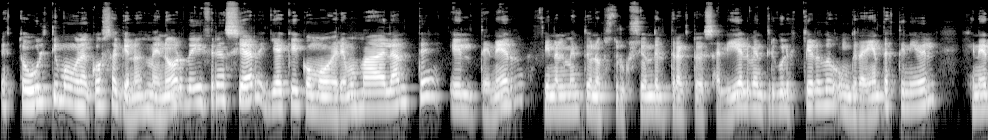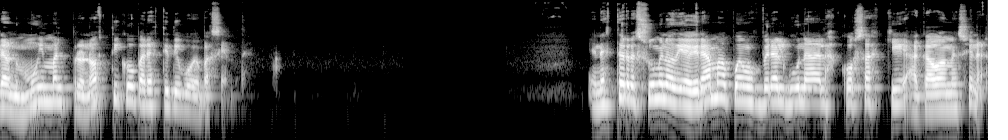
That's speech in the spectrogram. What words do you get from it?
Esto último es una cosa que no es menor de diferenciar, ya que como veremos más adelante, el tener finalmente una obstrucción del tracto de salida del ventrículo izquierdo, un gradiente a este nivel, genera un muy mal pronóstico para este tipo de pacientes. En este resumen o diagrama podemos ver algunas de las cosas que acabo de mencionar.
